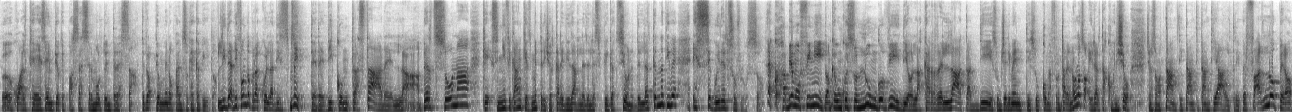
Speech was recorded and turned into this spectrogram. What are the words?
uh, qualche esempio che possa essere molto interessante, però più o meno penso che hai capito. L'idea di fondo però è quella di smettere di contrastare la persona, che significa anche smettere di cercare di darle delle spiegazioni, delle alternative, e seguire il suo flusso. Ecco, abbiamo finito anche con questo lungo video la carrellata di suggerimenti su come affrontare non lo so, in realtà come dicevo ce ne sono tanti tanti tanti altri per farlo, però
